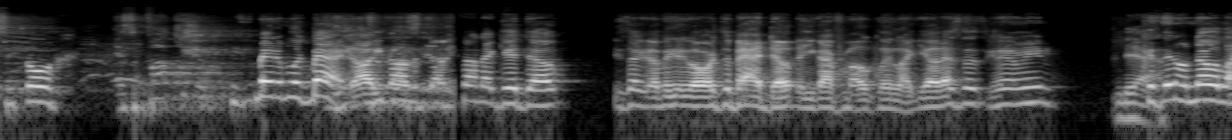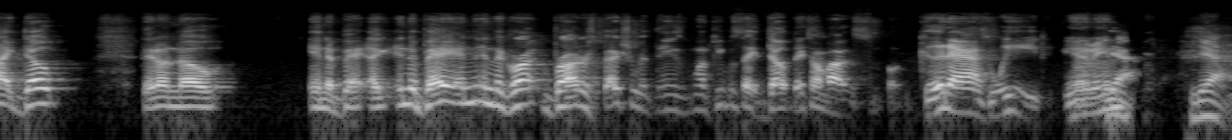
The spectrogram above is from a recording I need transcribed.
control. It's fuck you. He made him look bad. Oh, he's on, the, he's on that good dope. He's like, I mean, or it's a bad dope that you got from Oakland. Like, yo, that's the, you know what I mean? Yeah. Because they don't know like dope. They don't know in the bay, like, in the bay, and in the broader spectrum of things. When people say dope, they talking about good ass weed. You know what I mean? Yeah. Yeah.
